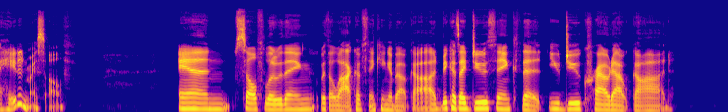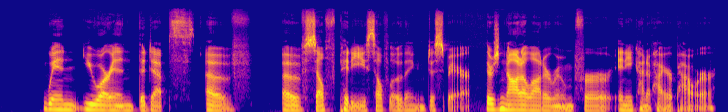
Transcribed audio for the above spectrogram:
I hated myself and self loathing with a lack of thinking about God, because I do think that you do crowd out God when you are in the depths of of self-pity, self-loathing, despair. There's not a lot of room for any kind of higher power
